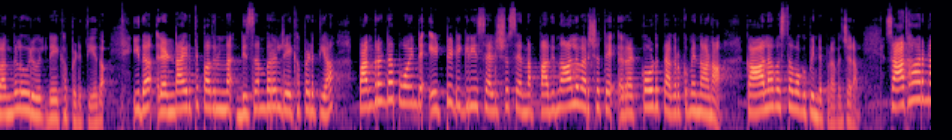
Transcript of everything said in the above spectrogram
ബംഗളൂരുവിൽ രേഖപ്പെടുത്തിയത്. ഇത് രണ്ടായിരത്തി പതിനൊന്ന് ഡിസംബറിൽ രേഖപ്പെടുത്തിയ പന്ത്രണ്ട് പോയിന്റ് എട്ട് ഡിഗ്രി സെൽഷ്യസ് എന്ന പതിനാല് വർഷത്തെ റെക്കോർഡ് തകർക്കുമെന്നാണ് കാലാവസ്ഥാ വകുപ്പിന്റെ പ്രവചനം. സാധാരണ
